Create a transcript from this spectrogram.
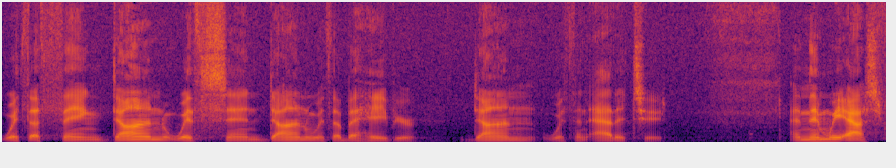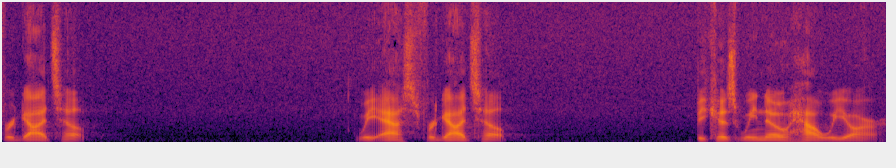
with a thing, done with sin, done with a behavior, done with an attitude. And then we ask for God's help. We ask for God's help because we know how we are.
